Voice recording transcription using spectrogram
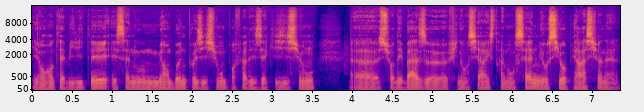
et en rentabilité, et ça nous met en bonne position pour faire des acquisitions euh, sur des bases euh, financières extrêmement saines, mais aussi opérationnelles.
